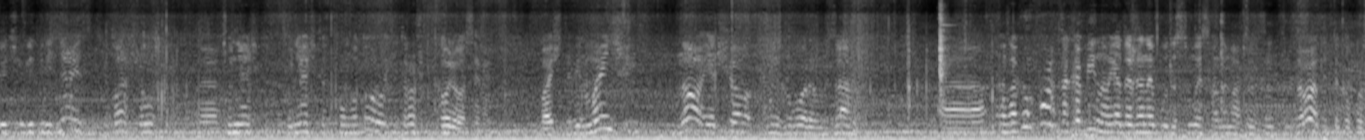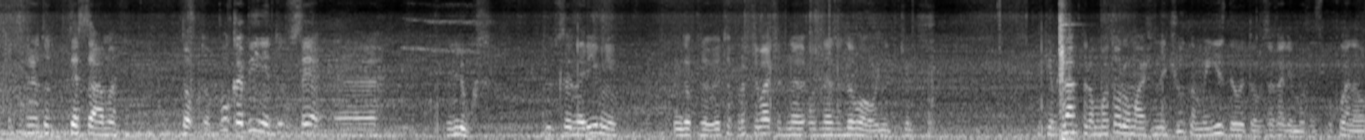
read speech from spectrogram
від- відрізняється хіба що е, конячка, конячка по мотору і трошки колесами. Бачите, він менший. але якщо ми говоримо за, е, за комфорт, за кабіну, я навіть не буду смисла нема тут задавати, тільки просто тут те саме. Тобто по кабіні тут все е, люкс. Тут все на рівні. Тобто це працювати одне, одне задоволення таким таким трактором мотору майже не чутно. Ми їздили, то взагалі можна спокійно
